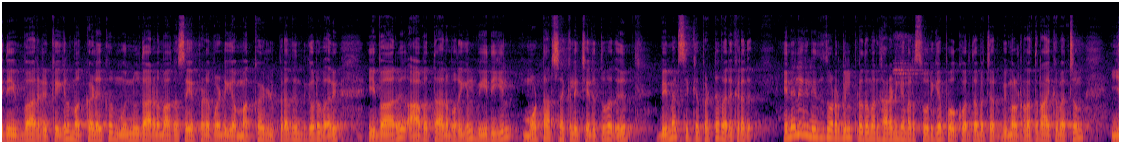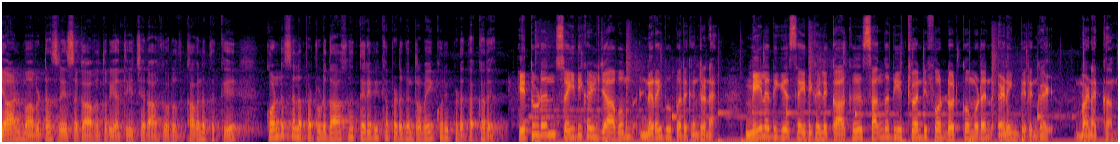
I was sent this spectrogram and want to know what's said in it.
இது இவ்வாறு இருக்கையில் மக்களுக்கு முன்னுதாரணமாக செய்யப்பட வேண்டிய மக்கள் பிரதிநிதி ஒருவர் இவ்வாறு ஆபத்தான முறையில் வீதியில் மோட்டார் சைக்கிளை செலுத்துவது விமர்சிக்கப்பட்டு வருகிறது. இந்நிலையில் இது தொடர்பில் பிரதமர் ஹரணியமர் சூரிய போக்குவரத்து அமைச்சர் விமல் ரத்நாயக்க மற்றும் யாழ் மாவட்ட சிரேச காவல்துறை அத்தியட்சர் ஆகியோரது கவனத்துக்கு கொண்டு செல்லப்பட்டுள்ளதாக தெரிவிக்கப்படுகின்றமை குறிப்பிடத்தக்கது. இத்துடன் செய்திகள் யாவும் நிறைவு பெறுகின்றன. மேலதிக செய்திகளுக்காக சங்கதி டுவெண்டி ஃபோர் டாட் காமுடன் இணைந்திருங்கள். வணக்கம்.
